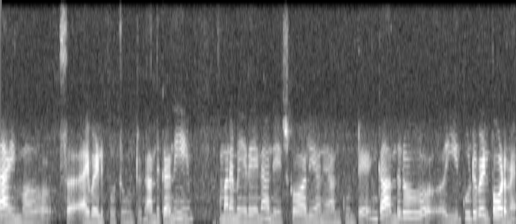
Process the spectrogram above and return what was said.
టైం వెళ్ళిపోతూ ఉంటుంది. అందుకని మనం ఏదైనా నేర్చుకోవాలి అని అనుకుంటే ఇంకా అందులో ఈదుకుంటూ వెళ్ళిపోవడమే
